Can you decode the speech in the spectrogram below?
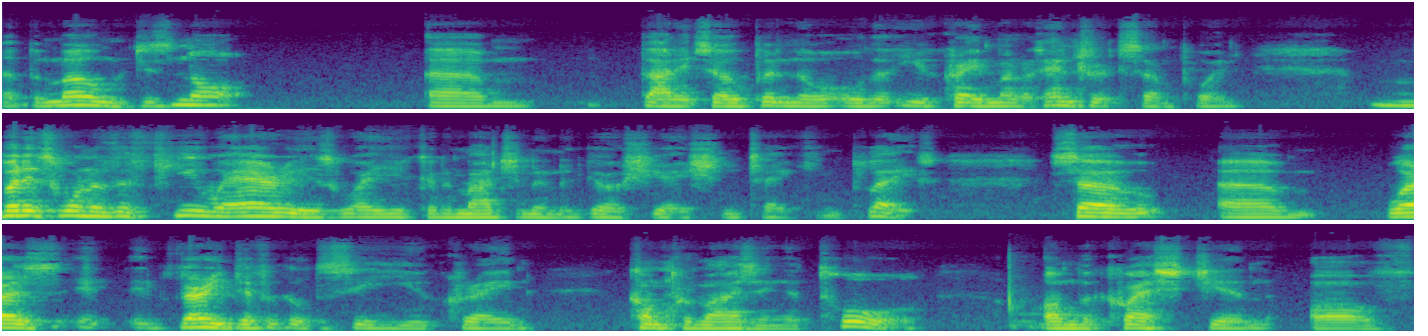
at the moment is not um, that it's open or, or, that Ukraine might not enter at some point, but it's one of the few areas where you can imagine a negotiation taking place. So, um, whereas it, it's very difficult to see Ukraine compromising at all on the question of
